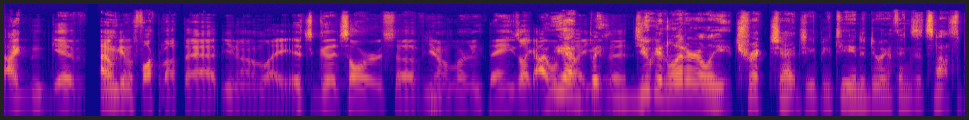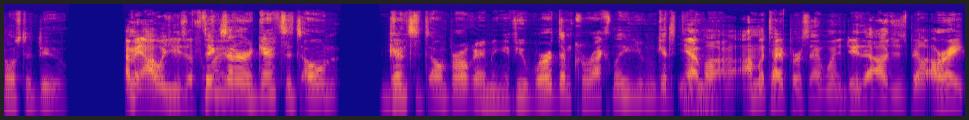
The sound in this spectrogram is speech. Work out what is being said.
I can give I don't give a fuck about that. You know, like it's good source of you know learning things. Like I would yeah, but use it. you can literally trick Chat GPT into doing things it's not supposed to do. I mean, I would use it for things that are against its own against its own programming. If you word them correctly, you can get it. To Yeah, but that. I'm a type of person that wouldn't do that. I'll just be like, all right,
